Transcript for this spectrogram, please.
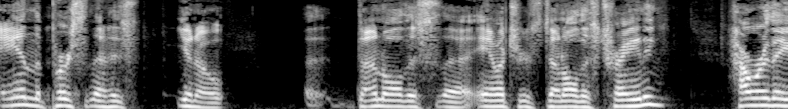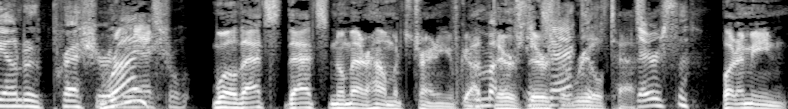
and the person that has, you know, done all this, uh, amateurs done all this training. How are they under pressure? Right. actual, Well, that's that's no matter how much training you've got. There's there's Exactly. the real test. There's the But I mean,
